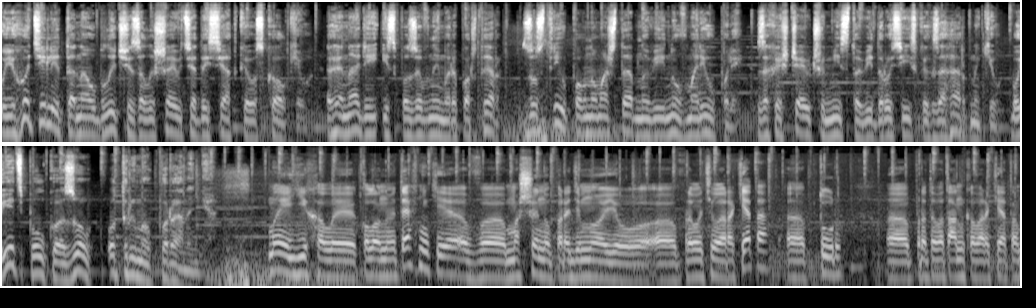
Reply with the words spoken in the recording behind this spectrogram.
У його тілі та на обличчі залишаються десятки осколків. Геннадій із позивним репортер зустрів повномасштабну війну в Маріуполі, захищаючи місто від російських загарбників. Боєць полку Азов отримав поранення. Ми їхали колоною техніки. В машину переді мною е, прилетіла ракета е, ПТУР, е, противотанкова ракета.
